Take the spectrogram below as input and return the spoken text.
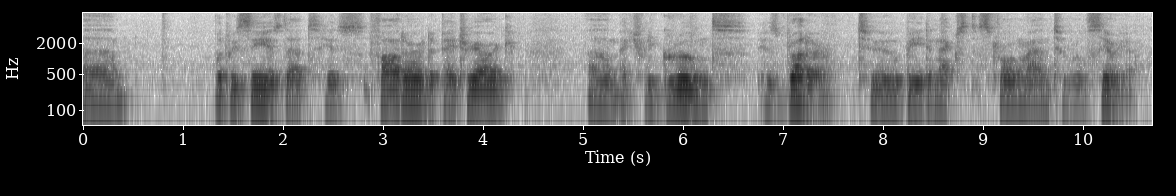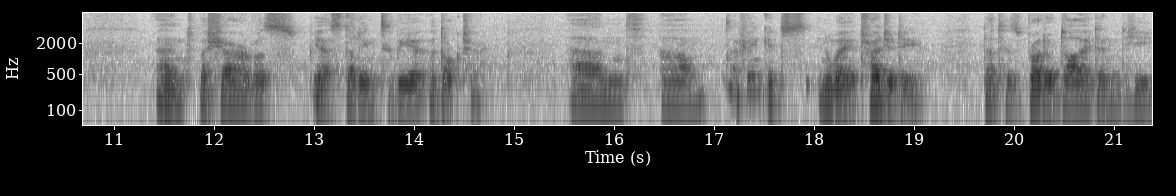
um, what we see is that his father, the patriarch, um, actually groomed his brother to be the next strong man to rule Syria. And Bashar was yeah, studying to be a, a doctor. And um, I think it's in a way a tragedy that his brother died and he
